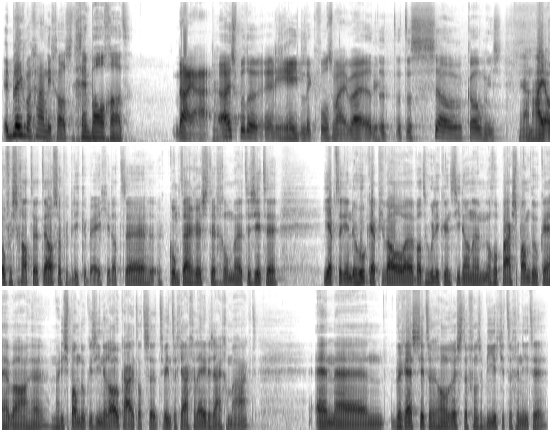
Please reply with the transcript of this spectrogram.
Het bleef maar gaan, die gast. Geen bal gehad. Nou ja, Ja. hij speelde redelijk volgens mij. Maar het, het, het was zo komisch. Ja, maar hij overschat het Telstar publiek een beetje. Dat eh, komt daar rustig om eh, te zitten. Je hebt er in de hoek heb je wel eh, wat hooligans die dan eh, nog een paar spandoeken hebben hangen. Maar die spandoeken zien er ook uit dat ze 20 jaar geleden zijn gemaakt. En eh, de rest zit er gewoon rustig van zijn biertje te genieten.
